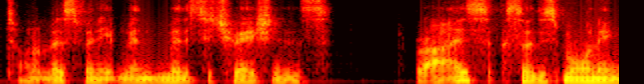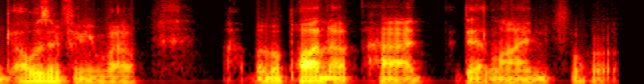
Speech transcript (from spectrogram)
autonomous when it when when the situations rise. So this morning I wasn't feeling well, uh, but my partner had a deadline for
